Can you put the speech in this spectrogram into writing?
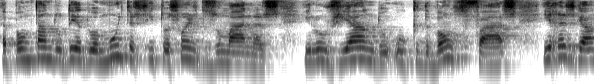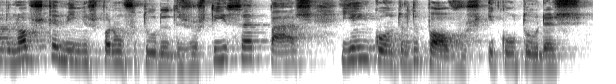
apontando o dedo a muitas situações desumanas, elogiando o que de bom se faz e rasgando novos caminhos para um futuro de justiça, paz e encontro de povos e culturas.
